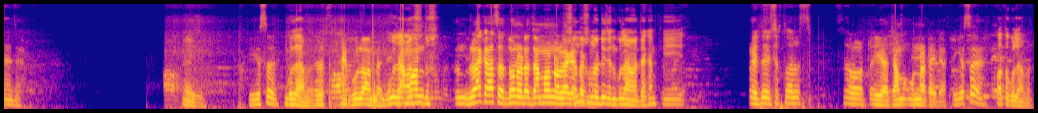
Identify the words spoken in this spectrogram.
এই যে। এই যে। ঠিক আছে? গুল আহমেদ। হ্যাঁ, গুলো আহমেদ। গুল আহমেদ জামান লেখা আছে দোনোটা জামানো লেখা সুন্দর ডিজাইন গুল আহমেদ দেখেন কি এই যে তোর ইয়া জামা ওন্নাটা এটা ঠিক আছে? কত গুল আহমেদ?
